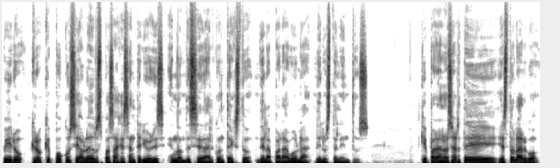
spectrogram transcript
pero creo que poco se habla de los pasajes anteriores en donde se da el contexto de la parábola de los talentos. Que para no hacerte esto largo,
